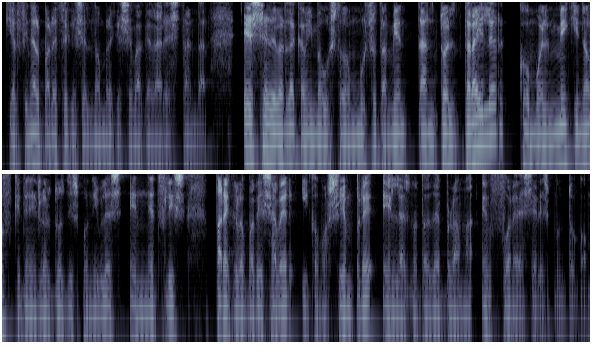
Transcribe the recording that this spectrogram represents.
que al final parece que es el nombre que se va a quedar estándar. Ese de verdad que a mí me ha gustado mucho también tanto el tráiler como el making of, que tenéis los dos disponibles en Netflix para que lo podáis saber y como siempre en las notas del programa en fuera de series.com.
